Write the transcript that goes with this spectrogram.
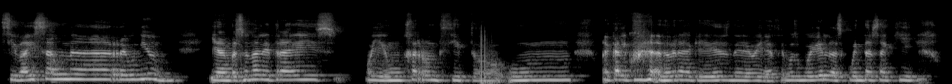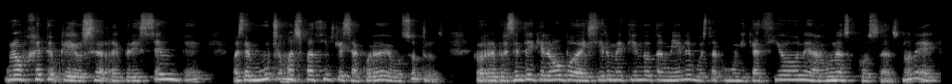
si vais a una reunión y a la persona le traéis oye, un jarroncito, un, una calculadora que es de, oye, hacemos muy bien las cuentas aquí, un objeto que os represente, va a ser mucho más fácil que se acuerde de vosotros, que os represente y que luego podáis ir metiendo también en vuestra comunicación, en algunas cosas, ¿no? De,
